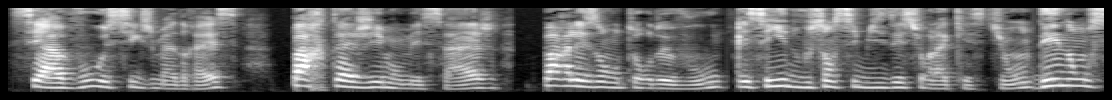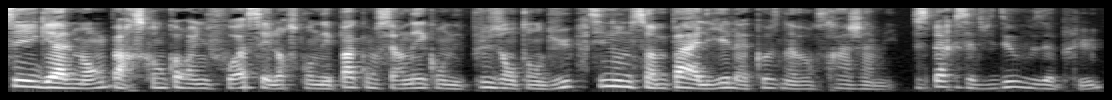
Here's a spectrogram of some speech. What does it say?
c'est à vous aussi que je m'adresse partagez mon message, parlez-en autour de vous, essayez de vous sensibiliser sur la question, dénoncez également, parce qu'encore une fois, c'est lorsqu'on n'est pas concerné qu'on est plus entendu. Si nous ne sommes pas alliés, la cause n'avancera jamais. J'espère que cette vidéo vous a plu.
